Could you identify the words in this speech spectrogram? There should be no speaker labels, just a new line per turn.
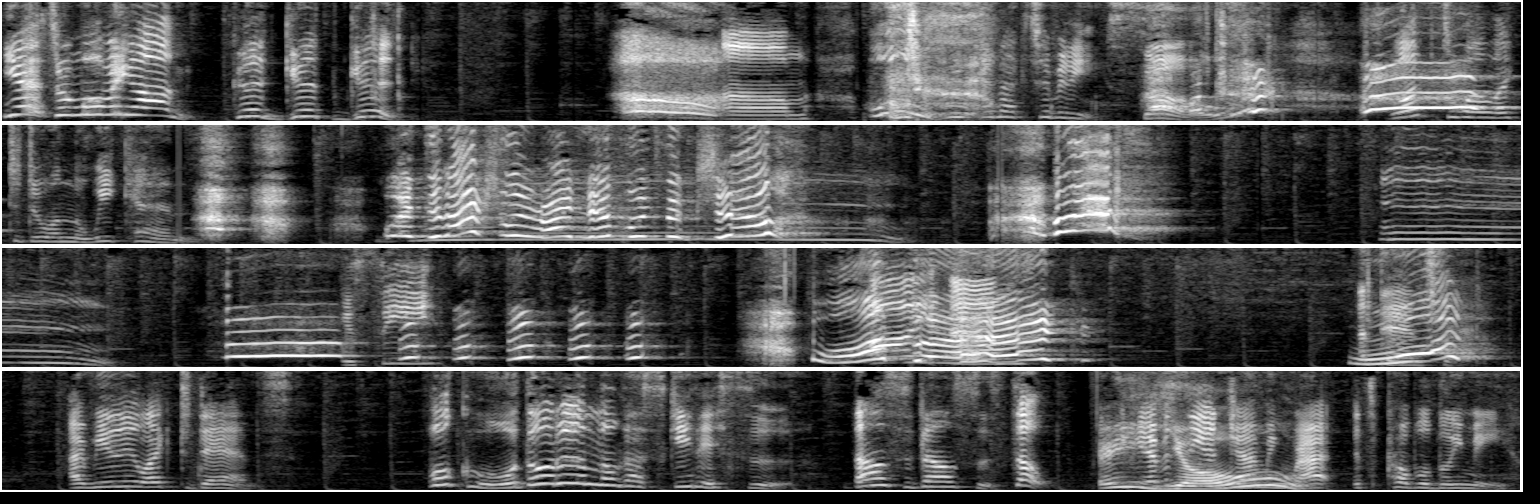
yes, we're moving on. Good, good, good. um, ooh, weekend activity. So, what do I like to do on the weekend?
Wait, did I actually write Netflix and chill?
Mm. Mm. You see,
What the
I
heck?
a dancer.
What?
I really like to dance. 僕踊るのが好きです。 dance, dance, So, hey, if you ever yo. see a jamming rat, it's probably me.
